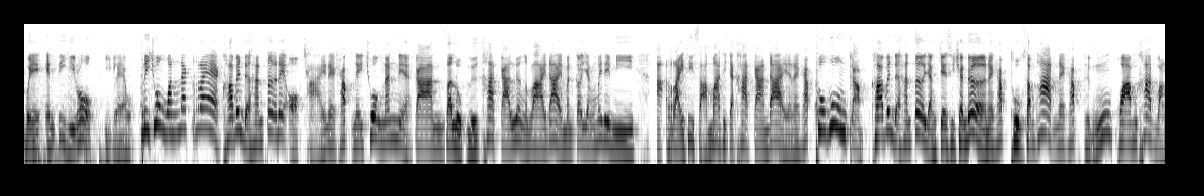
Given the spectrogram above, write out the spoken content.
เวแอนตี้ฮีโร่อีกแล้ว ในช่วงวันแรกๆ c a v e n the Hunter ได้ออกฉายนะครับในช่วงนั้นเนี่ยการสรุปหรือคาดการเรื่องรายได้ มันก็ยังไม่ได้มีอะไรที่สามารถที่จะคาดการได้นะครับตัวผู้กำกับ c a v e n the Hunter อร์อย่าง JC Chandler นะครับถูกสัมภาษณ์นะครับถึงความคาดหวัง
